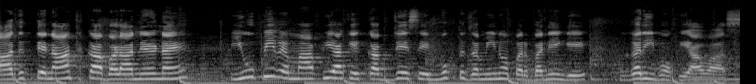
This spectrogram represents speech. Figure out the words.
आदित्यनाथ का बड़ा निर्णय, यूपी में माफिया के कब्जे से मुक्त जमीनों पर बनेंगे गरीबों के आवास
